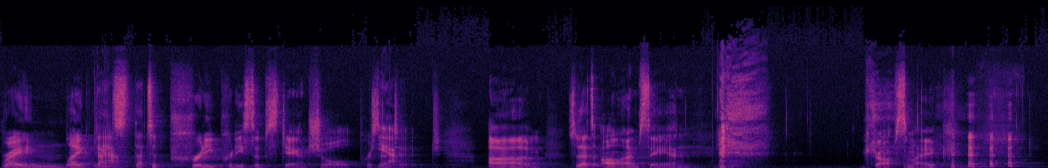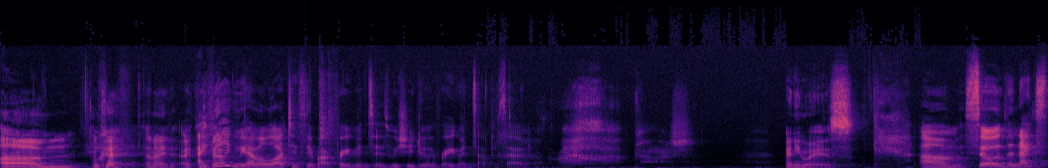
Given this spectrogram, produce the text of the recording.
right? like that's Mm, yeah. that's a pretty pretty substantial percentage. Um, so that's all I'm saying. Drops mic. um, okay, and I I think I feel that, like we have a lot to say about fragrances. We should do a fragrance episode. anyways. Um, so the next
